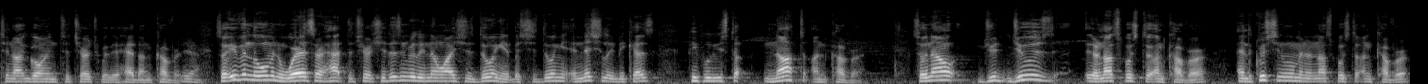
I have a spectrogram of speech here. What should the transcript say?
to not go into church with your head uncovered. Yeah. So even the woman wears her hat to church, she doesn't really know why she's doing it, but she's doing it initially because people used to not uncover. So now Ju- Jews are not supposed to uncover, and the Christian women are not supposed to uncover,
